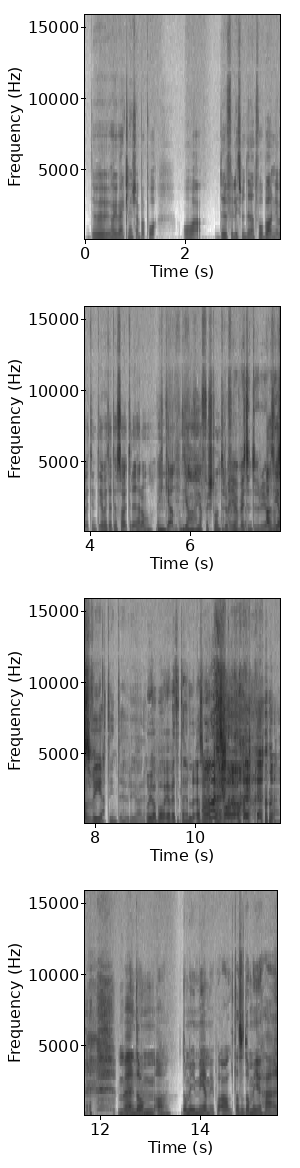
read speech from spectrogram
du har ju verkligen kämpat på. Och du Felice med dina två barn, jag vet inte, jag vet att jag sa det till dig här om veckan. Jag, jag förstår inte hur du får jag vet inte hur du gör. Alltså jag vet inte hur du gör det. Och jag bara, jag vet inte heller. Alltså vem kan svara? Men de, ja, de är ju med mig på allt. Alltså de är ju här.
